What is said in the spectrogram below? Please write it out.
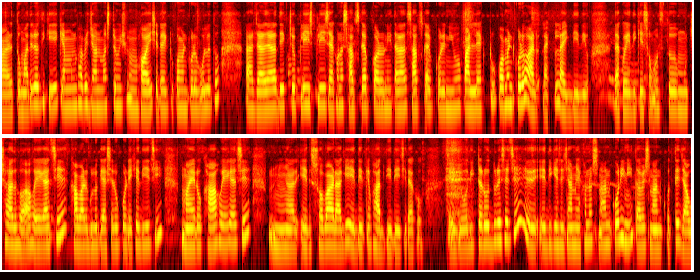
আর তোমাদের ওদিকে কেমনভাবে জন্মাষ্টমী হয় সেটা একটু কমেন্ট করে বলো তো। আর যারা যারা দেখছ প্লিজ প্লিজ এখনও সাবস্ক্রাইব করনি, তারা সাবস্ক্রাইব করে নিও, পারলে একটু কমেন্ট করো আর একটা লাইক দিয়ে দিও। দেখো এদিকে সমস্ত মুছা ধোয়া হয়ে গেছে, খাবারগুলো গ্যাসের উপর রেখে দিয়েছি, মায়েরও খাওয়া হয়ে গেছে আর এর সবার আগে এদেরকে ভাত দিয়ে দিয়েছি, দেখো। এই যে ওদিকটা রোদ্দুর এসেছে এদিকে এসেছে। আমি এখনও স্নান করিনি, তবে স্নান করতে যাব।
